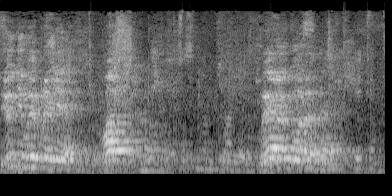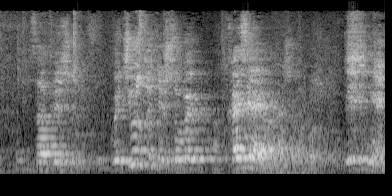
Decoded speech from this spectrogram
Люди выбрали вас, мэра города, соответственно. Вы чувствуете, что вы хозяева нашего города? Или нет?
